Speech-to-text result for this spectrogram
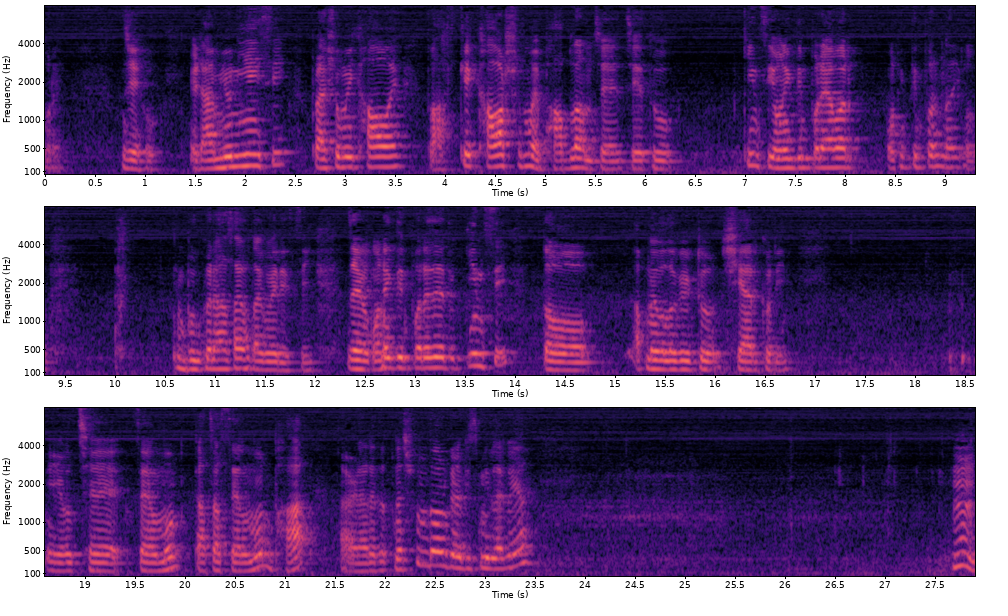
করে। যে হোক এটা আমিও নিয়ে আইছি প্রায় সময় খাওয়া হয়। তো আজকে খাওয়ার সময় ভাবলাম যে যেহেতু কিনছি অনেকদিন পরে আবার অনেকদিন পরে গো, ভুল করে হাসা কথা কয়ে দিচ্ছি। যাই হোক অনেকদিন পরে যেহেতু কিনছি তো আপনাগুলোকে একটু শেয়ার করি। এই হচ্ছে স্যালমন কাঁচা স্যালমন ভাত আর আর আপনার সুন্দর করে হুম।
